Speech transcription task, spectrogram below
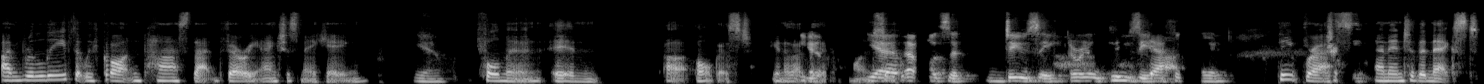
I'm relieved that we've gotten past that very anxious making Yeah. full moon in uh, August. You know that Yeah. Yeah, So that was a doozy, a real doozy. Yeah. full moon. deep breaths and into the next,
